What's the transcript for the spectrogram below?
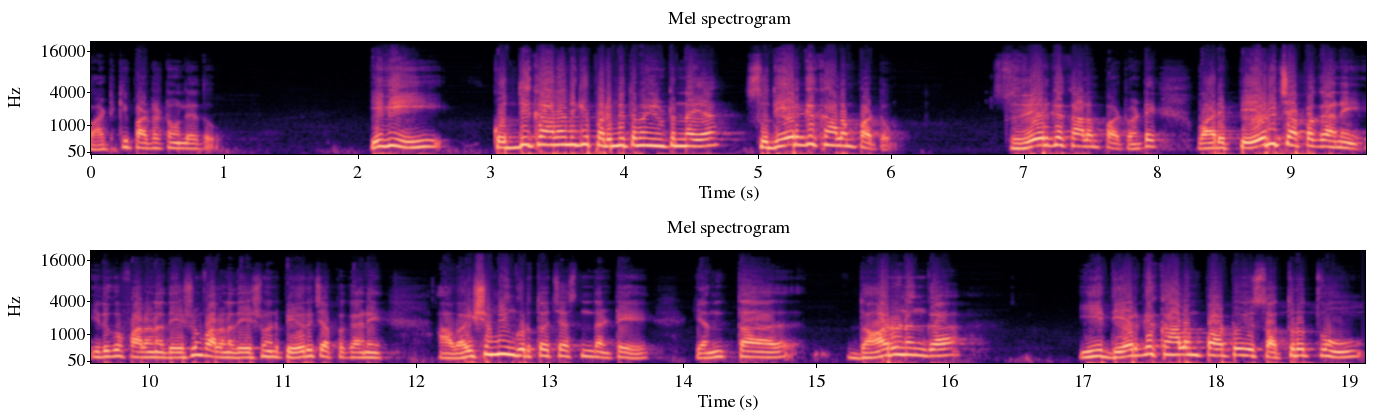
వాటికి పడటం లేదు. ఇవి కొద్ది కాలానికి పరిమితమై ఉంటున్నాయా? సుదీర్ఘకాలం పాటు. సుదీర్ఘకాలం పాటు. అంటే వారి పేరు చెప్పగానే ఇదిగో ఫలానా దేశం ఫలానా దేశం అని పేరు చెప్పగానే ఆ వైషమ్యం గుర్తొచ్చేస్తుందంటే ఎంత దారుణంగా ఈ దీర్ఘకాలం పాటు ఈ శత్రుత్వం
